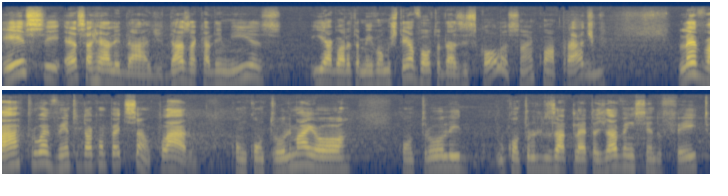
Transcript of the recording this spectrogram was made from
esse, essa realidade das academias e agora também vamos ter a volta das escolas, né, com a prática, Sim. levar para o evento da competição. Claro, com um controle maior, controle, o controle dos atletas já vem sendo feito,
